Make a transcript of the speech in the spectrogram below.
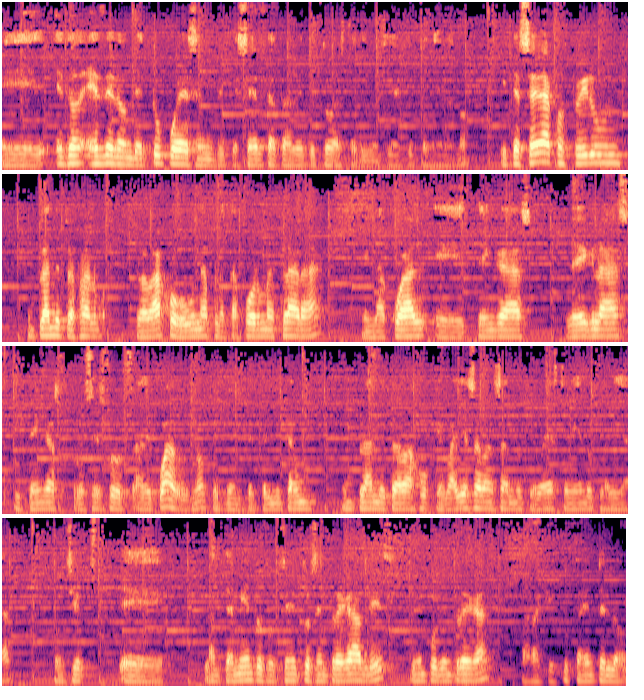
eh, es, de donde tú puedes enriquecerte a través de toda esta diversidad que tenemos, ¿no? Y tercera, construir un, plan de trabajo o una plataforma clara en la cual eh, tengas reglas y tengas procesos adecuados, ¿no? Que te permita un, un, plan de trabajo que vayas avanzando, que vayas teniendo claridad con ciertos eh, planteamientos o ciertos entregables, tiempos de entrega, para que justamente lo,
